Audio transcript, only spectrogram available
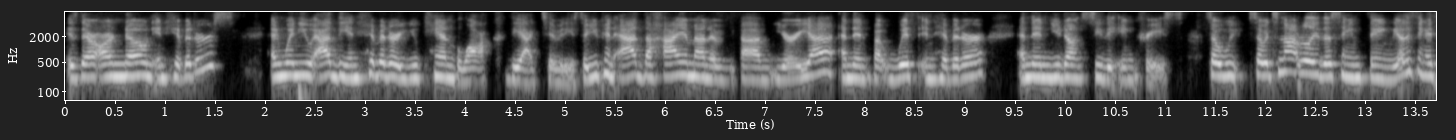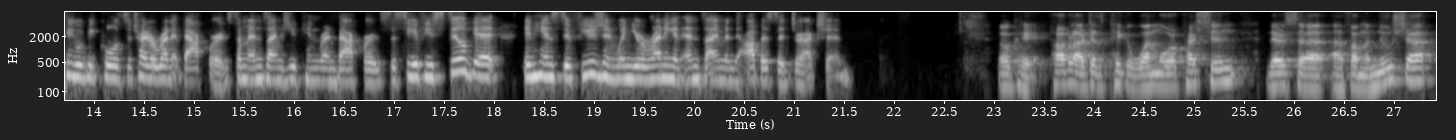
is there are known inhibitors and when you add the inhibitor, you can block the activity. So you can add the high amount of um, urea and then, but with inhibitor, and then you don't see the increase. So we, so it's not really the same thing. The other thing I think would be cool is to try to run it backwards. Some enzymes you can run backwards to see if you still get enhanced diffusion when you're running an enzyme in the opposite direction. Okay, probably I'll just pick one more question. There's uh, from Anusha.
